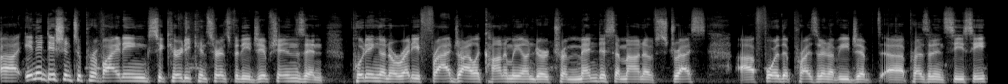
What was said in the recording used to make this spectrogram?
uh, in addition to providing security concerns for the Egyptians and putting an already fragile economy under tremendous amount of stress uh, for the president of Egypt, uh, President Sisi,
